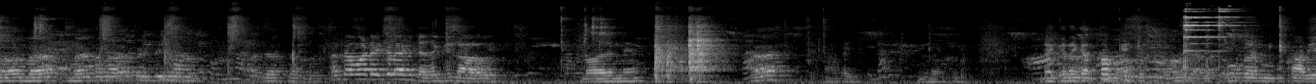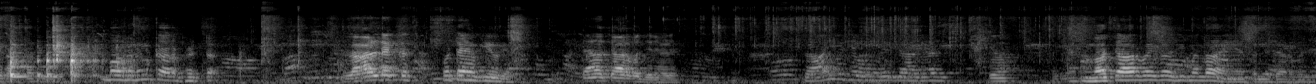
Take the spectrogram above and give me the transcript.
ਹਾਂ ਮੈਂ ਮੈਂ ਤਾਂ ਨਾਲੇ ਪਿੰਡ ਹੀ ਹਾਂ ਅੱਜ ਆਸਤਾ ਆ ਨਵਾਂ ਡੈਕ ਲੈ ਕੇ ਜਾ ਅੱਗੇ ਨਾਲ ਓਏ। ਲਾ ਦਿੰਨੇ ਆ। ਹੈ? ਹਾਂ ਭਾਈ। ਡੈਕ ਦੇ ਕਰਤਾ ਓਕੇ। ਉਹ ਗਰਮ ਕਾਵੀਆ ਕਰਤਾ ਸੀ। ਬਾਬਰ ਨੂੰ ਕਰ ਫਿੱਟ। ਲਾਲ ਡੈਕ। ਉਹ ਟਾਈਮ ਕੀ ਹੋ ਗਿਆ? ਕਹਿੰਦਾ 4 ਵਜੇ ਨੇ ਹਲੇ। 4 ਵਜੇ ਹੋਣੇ ਜਾ ਗਿਆ ਕਿਉਂ? ਨਾ 4 ਵਜੇ ਦਾ ਅਸੀਂ ਬੰਦਾ ਆਏ ਆ 3-4 ਵਜੇ।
